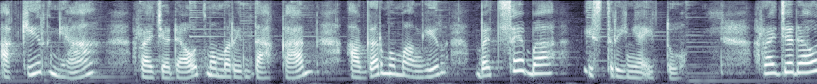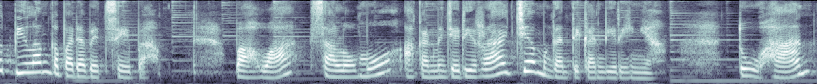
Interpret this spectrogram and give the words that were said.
Akhirnya, Raja Daud memerintahkan agar memanggil Batseba, istrinya itu. Raja Daud bilang kepada Batseba bahwa Salomo akan menjadi raja menggantikan dirinya. Tuhan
